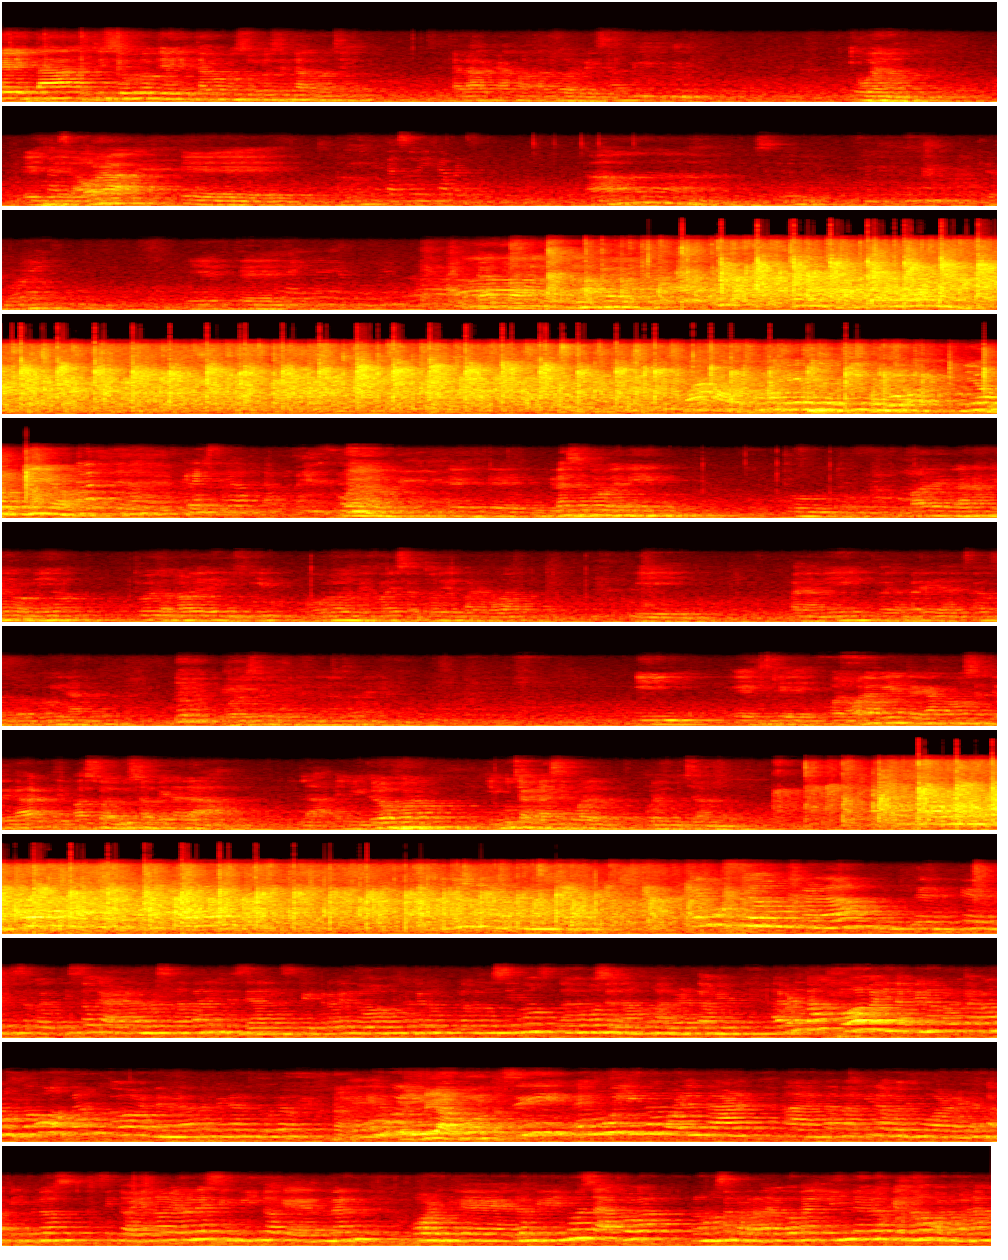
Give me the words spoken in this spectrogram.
Él está, estoy seguro que Él está con nosotros esta noche. Estará acá matando de risa. Y bueno, este, ahora Bueno, este, gracias por venir. Tu, padre, gran amigo mío, tuve el honor de dirigir a uno de los mejores actores de Paraguay y para mí fue la pérdida de grande y por eso le tuve que venir. Y este, bueno, ahora voy a entregar, vamos a entregar, te paso a Luz apenas la- el micrófono y muchas gracias por, por escucharme. Sí, es muy lindo poder entrar a esta página web por ver los capítulos. Si todavía no vieron, les invito a que entren, porque los que vivimos esa época nos vamos a acordar de algo tan lindo y los que no, bueno, van a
